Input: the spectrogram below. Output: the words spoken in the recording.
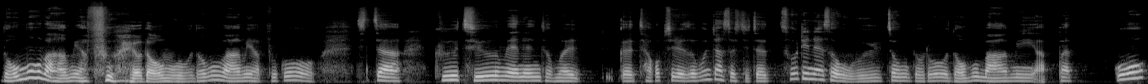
너무 마음이 아픈 거예요. 너무 너무 마음이 아프고 진짜 그 즈음에는 정말 그 작업실에서 혼자서 진짜 소리내서 울 정도로 너무 마음이 아팠고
